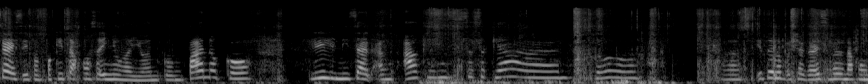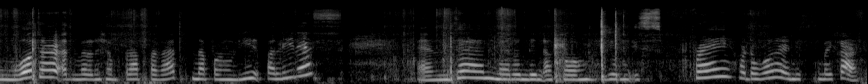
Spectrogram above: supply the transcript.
guys, ipapakita ko sa inyo ngayon kung paano ko lilinisan ang aking sasakyan. So, uh, ito na po siya guys. Meron akong water at meron siyang praparat na palinis. And then, meron din akong yung spray for the water and this is my car.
